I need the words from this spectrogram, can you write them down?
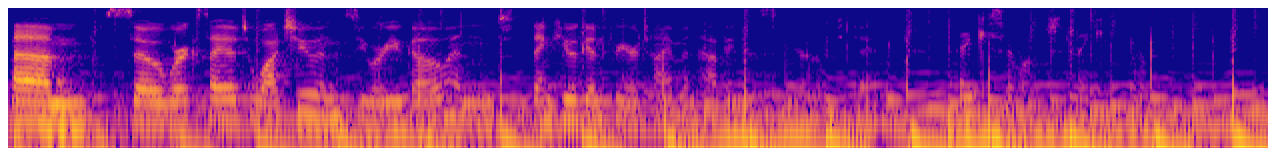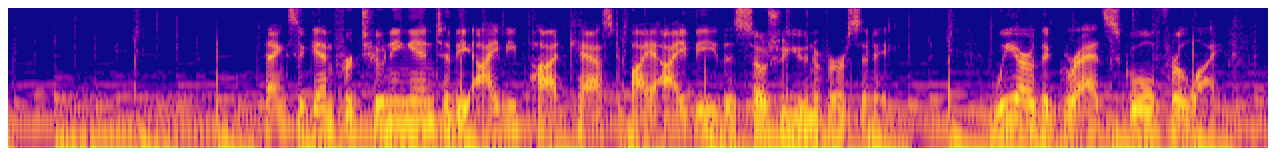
Um, so we're excited to watch you and see where you go. And thank you again for your time and having us in your home today. Thank you so much. Thank you for coming. Thanks again for tuning in to the Ivy Podcast by Ivy, the Social University. We are the grad school for life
